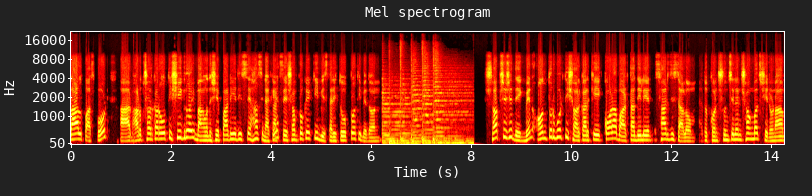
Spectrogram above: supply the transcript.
লাল পাসপোর্ট, আর ভারত সরকার অতি শীঘ্রই বাংলাদেশে পাঠিয়ে দিচ্ছে হাসিনাকে। সে সম্পর্কে একটি বিস্তারিত প্রতিবেদন। সবশেষে দেখবেন, অন্তর্বর্তী সরকারকে কড়া বার্তা দিলেন সার্জিস আলম। এতক্ষণ শুনছিলেন সংবাদ শিরোনাম।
